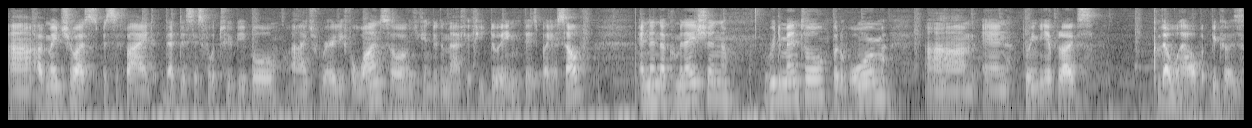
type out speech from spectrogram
uh, I've made sure I specified that this is for two people uh, it's rarely for one so you can do the math if you're doing this by yourself. And then the accommodation rudimental but warm um, and bring earplugs. That will help because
